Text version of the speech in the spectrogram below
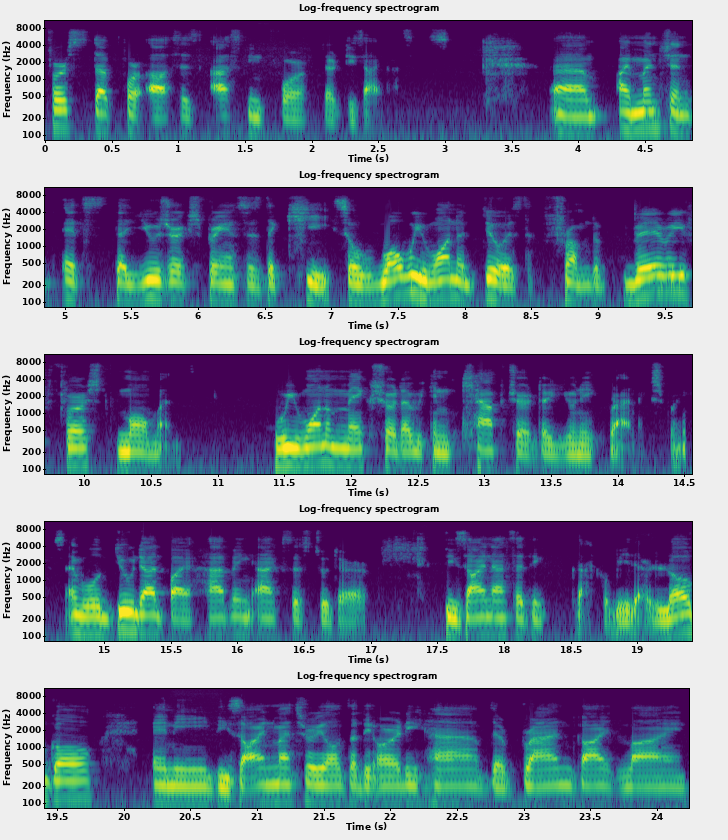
first step for us is asking for their design assets. Um, I mentioned it's the user experience is the key. So what we want to do is from the very first moment, we want to make sure that we can capture the unique brand experience. And we'll do that by having access to their design asset. That could be their logo, any design materials that they already have, their brand guideline,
